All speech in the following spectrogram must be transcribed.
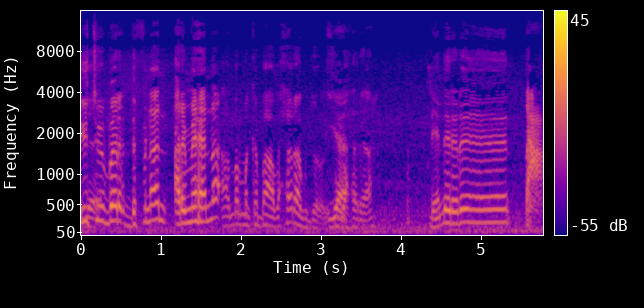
youtuber the fanaan arrimaheena mar ma ka baa waxyara ku jiro Yeah. xiri ah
